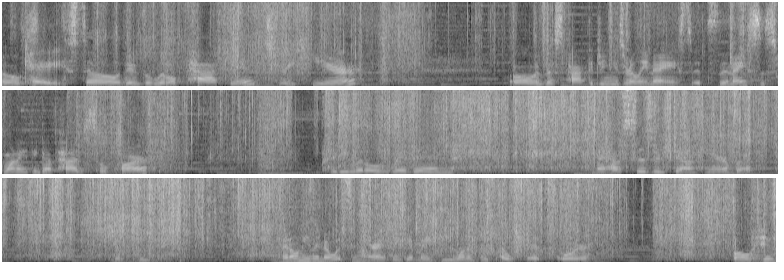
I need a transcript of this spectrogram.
Okay, so there's a little package right here. Oh, this packaging is really nice. It's the nicest one I think I've had so far. Pretty little ribbon. And I have scissors down here, but I think I don't even know what's in here. I think it might be one of his outfits or oh, his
